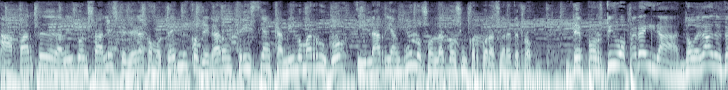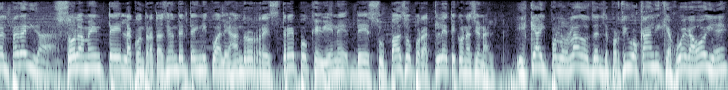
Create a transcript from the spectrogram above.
Aparte de David González, que llega como técnico, llegaron Cristian Camilo Marrugo y Larry Angulo, son las dos incorporaciones del Rojo. Deportivo Pereira, novedades del Pereira. Solamente la contratación del técnico Alejandro Restrepo que viene de su paso por Atlético Nacional. ¿Y qué hay por los lados del Deportivo Cali que juega hoy, eh?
